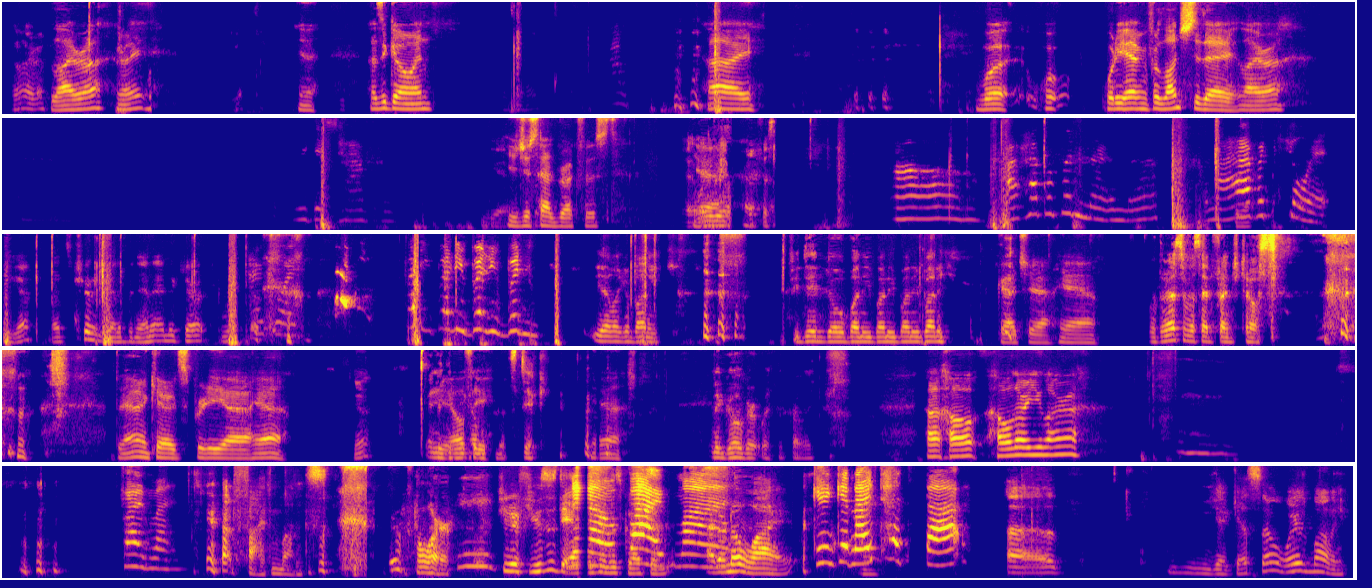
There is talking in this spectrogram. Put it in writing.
Lyra. Lyra, right? Yeah. How's it going? Hi. What, what what are you having for lunch today, Lyra? We just have. Yeah. You just had breakfast. Yeah. yeah. breakfast? Um, I have a banana and I have a carrot. Yeah, that's true. You got a banana and a carrot. bunny, bunny, bunny, bunny. Yeah, like a bunny. she did go bunny, bunny, bunny, bunny. Gotcha. Yeah. Well, the rest of us had French toast. Banana and carrots, pretty. Uh, yeah. Yeah. And pretty healthy. Stick. Yeah. and a go-gurt with it, probably. Uh, how how old are you, Lara? Five months. You're not five months. You're four. She refuses to answer No, this five question. months. I don't know why. Can, can I touch that? Uh, yeah, guess so. Where's mommy?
